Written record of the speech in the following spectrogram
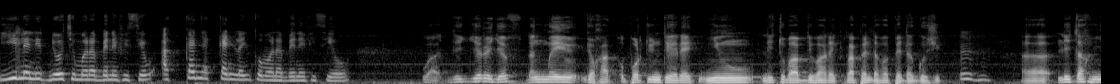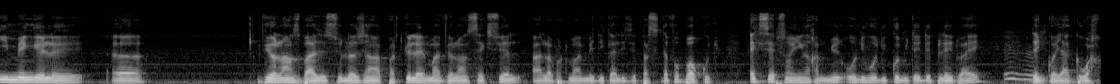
yii la nit ñoo ci mën a bénéficier wu ak kañ ak kañ lañ ko mën a bénéficier wu. Waaw di jërëjëf da nga may joxaat opportunité rek ñu li tubaab di wax rek rappel dafa pédagogique. Euh, li tax ñi méngale violence basée sur le genre particulièrement violence sexuelle à l'avortement médicalisé. Parce que dafa bokk exception yi nga xam ñun au niveau du comité de plaidoyer dañ ko yàgg wax.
